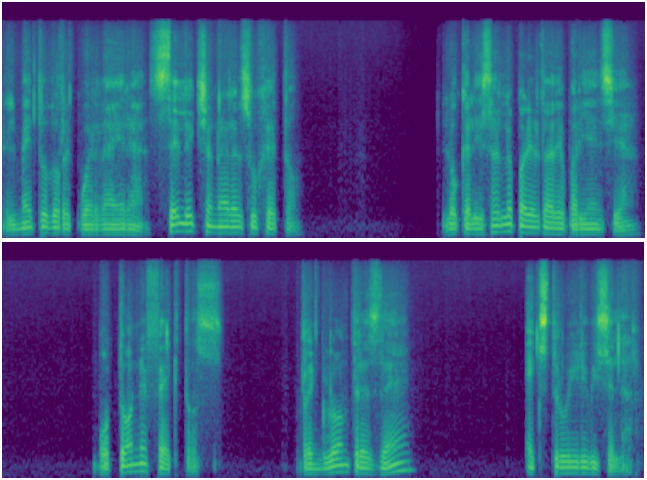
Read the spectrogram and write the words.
el método, recuerda, era seleccionar al sujeto, localizar la paleta de apariencia, botón efectos, renglón 3D, extruir y biselar.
